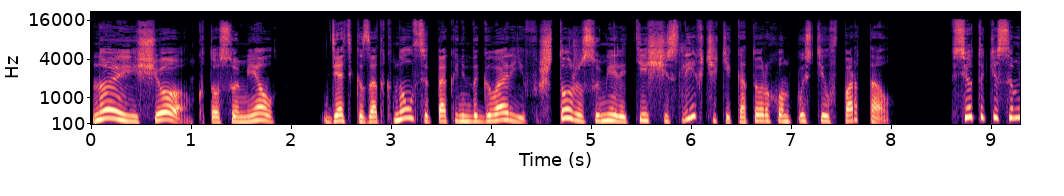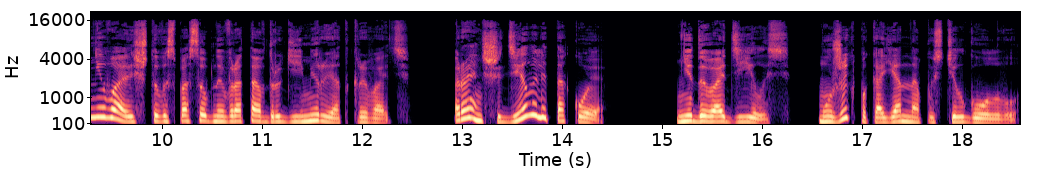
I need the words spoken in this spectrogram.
Ну и еще, кто сумел, Дядька заткнулся, так и не договорив, что же сумели те счастливчики, которых он пустил в портал. Все-таки сомневаюсь, что вы способны врата в другие миры открывать. Раньше делали такое? Не доводилось. Мужик покаянно опустил голову.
